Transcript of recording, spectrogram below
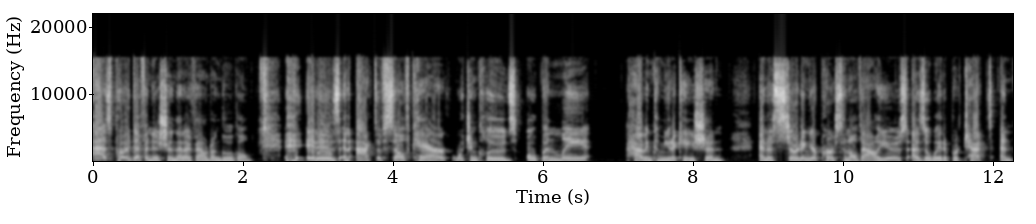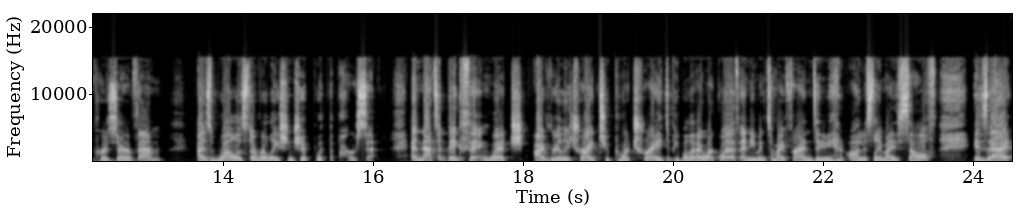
as per definition that I found on Google, it is an act of self care, which includes openly having communication and asserting your personal values as a way to protect and preserve them as well as the relationship with the person. And that's a big thing, which I really tried to portray to people that I work with and even to my friends and even honestly myself is that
